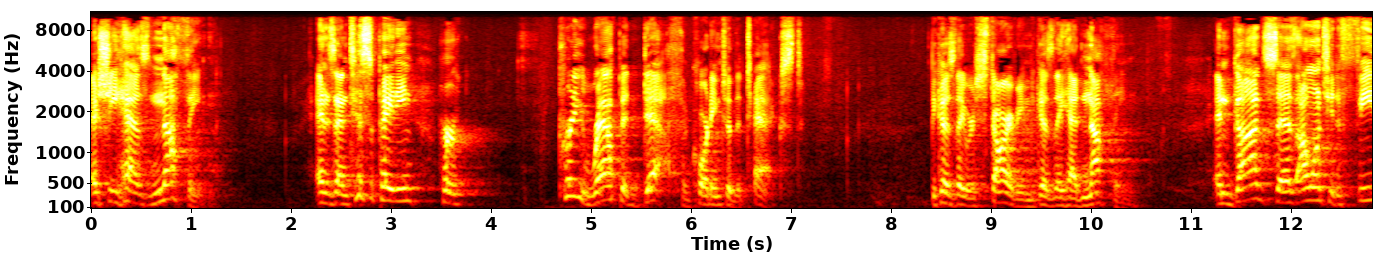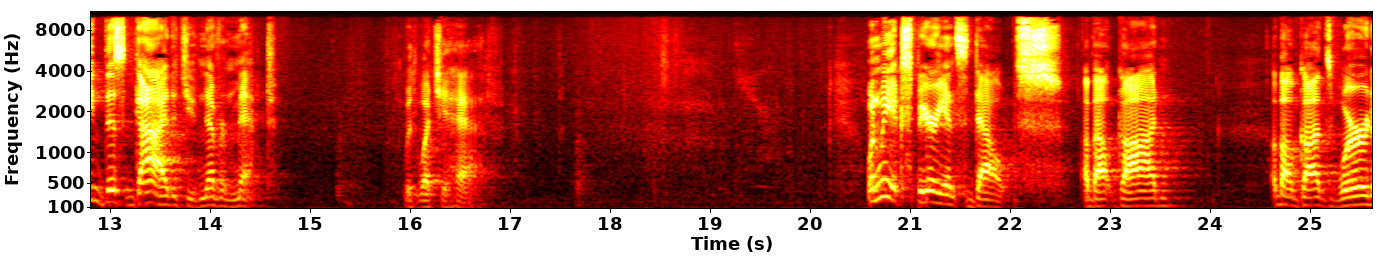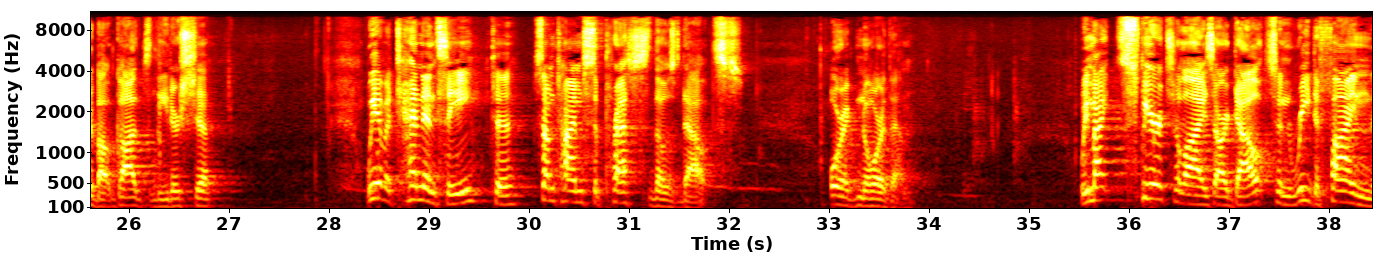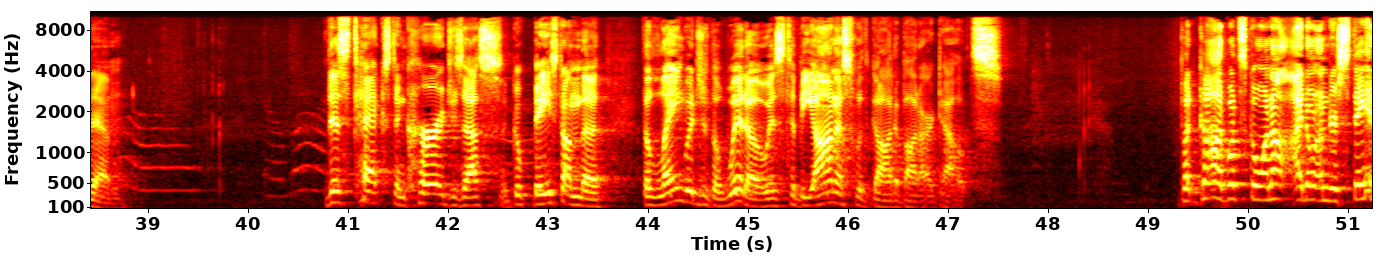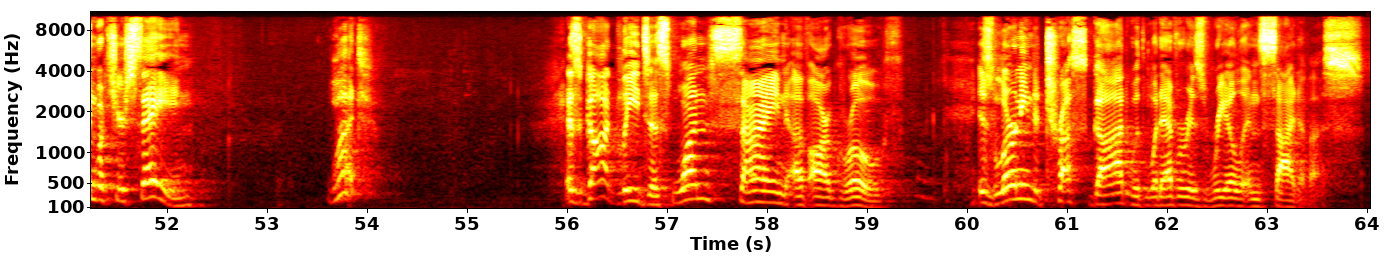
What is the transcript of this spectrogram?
as she has nothing and is anticipating her pretty rapid death, according to the text, because they were starving, because they had nothing. And God says, I want you to feed this guy that you've never met with what you have. When we experience doubts about God, about God's word, about God's leadership, we have a tendency to sometimes suppress those doubts or ignore them. We might spiritualize our doubts and redefine them. This text encourages us, based on the, the language of the widow, is to be honest with God about our doubts. But God, what's going on? I don't understand what you're saying. What? As God leads us, one sign of our growth is learning to trust God with whatever is real inside of us.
